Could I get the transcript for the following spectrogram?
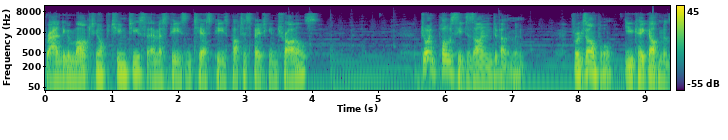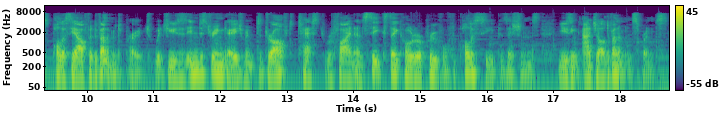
branding and marketing opportunities for MSPs and TSPs participating in trials, joint policy design and development for example, UK government's Policy Alpha development approach, which uses industry engagement to draft, test, refine and seek stakeholder approval for policy positions using agile development sprints.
